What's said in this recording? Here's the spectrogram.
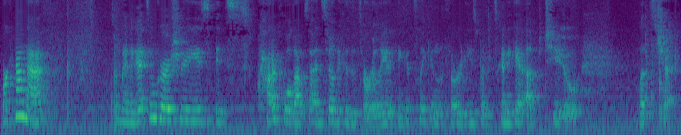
working on that. So I'm gonna get some groceries. It's kind of cold outside still because it's early. I think it's like in the 30s, but it's gonna get up to, let's check.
